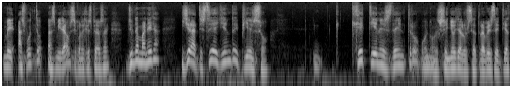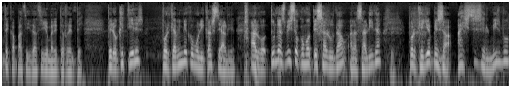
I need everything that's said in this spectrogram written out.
me has vuelto, has mirado, sé con el que esperabas, de una manera, y yo ahora te estoy oyendo y pienso, ¿Qué tienes dentro? Bueno, el Señor ya lo sé a través de ti, hazte capacidad y yo me torrente. Pero ¿qué tienes? Porque a mí me comunicaste a alguien algo. Tú no has visto cómo te he saludado a la salida, porque yo he pensado, ah, este es el mismo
